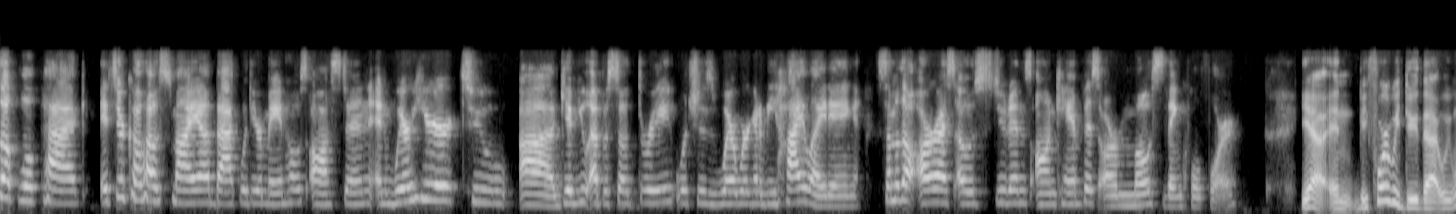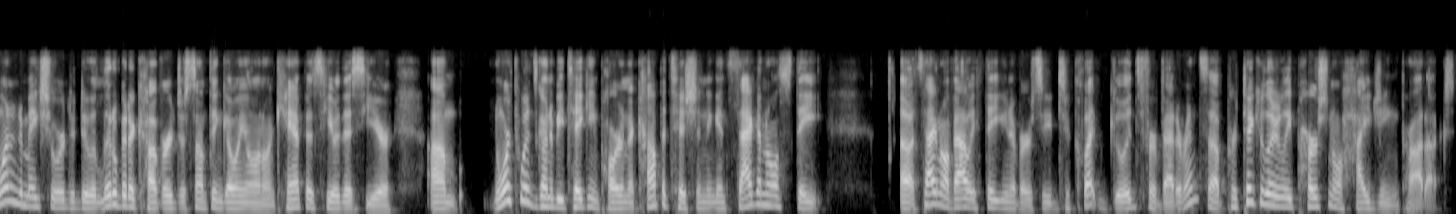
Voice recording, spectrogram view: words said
up, Wolfpack? It's your co-host Maya back with your main host Austin, and we're here to uh, give you episode three, which is where we're going to be highlighting some of the RSO students on campus are most thankful for. Yeah, and before we do that, we wanted to make sure to do a little bit of coverage of something going on on campus here this year. Um, Northwood's going to be taking part in a competition against Saginaw State uh, Saginaw Valley State University to collect goods for veterans, uh, particularly personal hygiene products.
